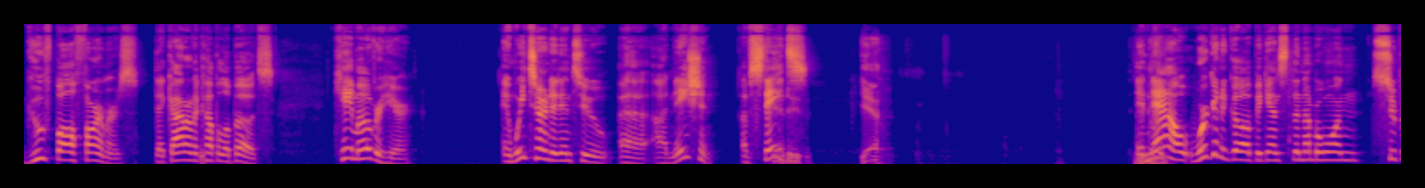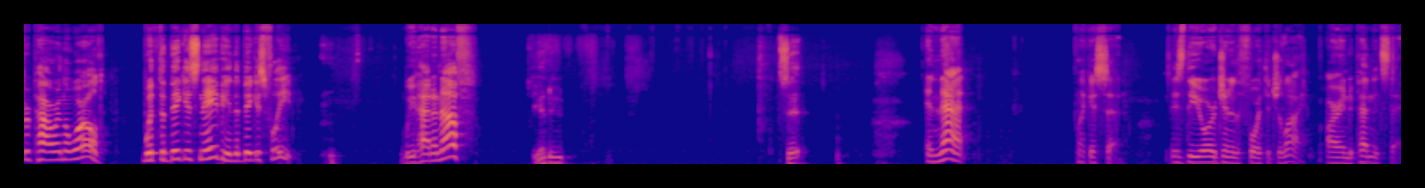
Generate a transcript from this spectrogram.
goofball farmers that got on a couple of boats, came over here, and we turned it into a, a nation of states. Yeah. And now we're going to go up against the number one superpower in the world with the biggest navy and the biggest fleet. We've had enough. Yeah, dude. That's it. And that, like I said, is the origin of the 4th of July, our Independence Day.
